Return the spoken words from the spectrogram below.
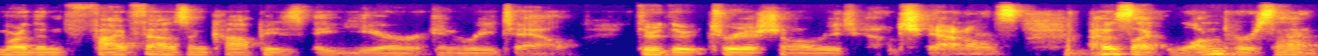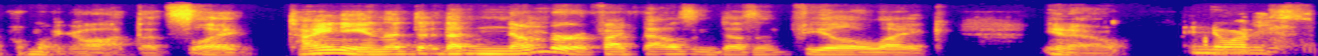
more than 5,000 copies a year in retail through the traditional retail channels. I was like, 1%. Oh my God, that's like tiny. And that, that number of 5,000 doesn't feel like, you know, Would you, Enormous.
